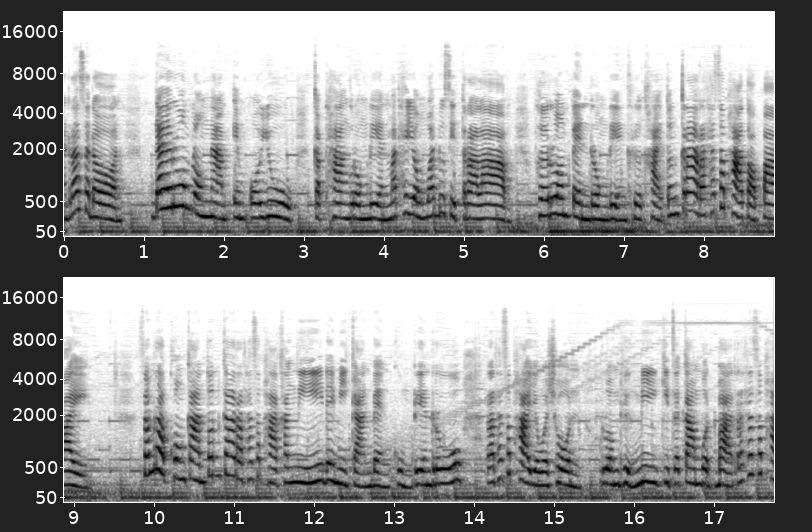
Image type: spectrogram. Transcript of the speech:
นราษฎร ได้ร่วมลงนาม MOU กับทางโรงเรียนมัธยมวัดดุสิตราราม เพื่อร่วมเป็นโรงเรียนเครือข่ายต้นกล้ารัฐสภาต่อไปสำหรับโครงการต้นกล้ารัฐสภาครั้งนี้ได้มีการแบ่งกลุ่มเรียนรู้ รัฐสภาเยาวชน รวมถึงมีกิจกรรมบทบาทรัฐสภา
